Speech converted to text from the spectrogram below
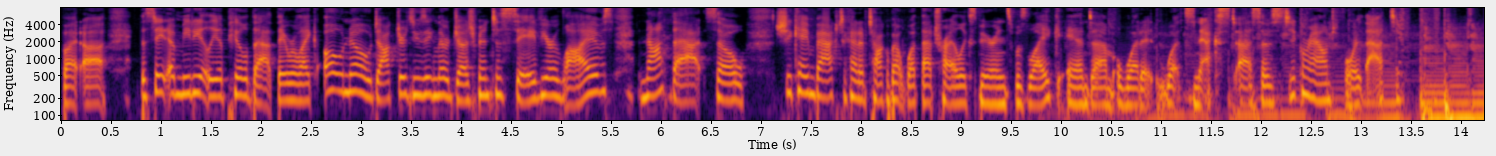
But uh, the state immediately appealed that. They were like, oh no, doctors using their judgment to save your lives. Not that. So she came back to kind of talk about what that trial experience was like and um, what it what's next. Uh, so stick around for that.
